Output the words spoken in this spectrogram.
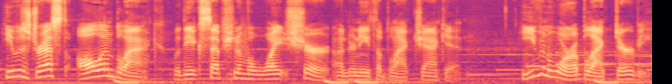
He was dressed all in black, with the exception of a white shirt underneath a black jacket. He even wore a black derby.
